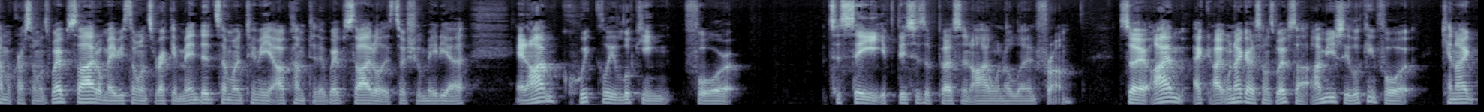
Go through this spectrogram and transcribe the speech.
come across someone's website or maybe someone's recommended someone to me, I'll come to their website or their social media and I'm quickly looking for to see if this is a person I want to learn from. So I'm I, when I go to someone's website, I'm usually looking for can I,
